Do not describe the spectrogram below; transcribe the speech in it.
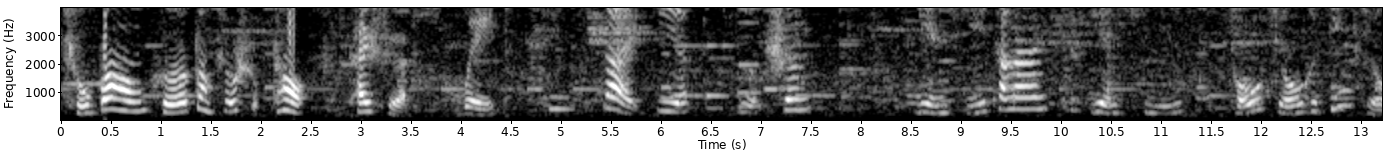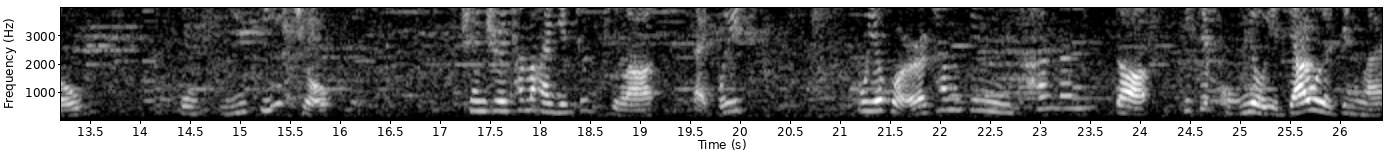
球棒和棒球手套，开始为新赛季热身练习。他们练习投球和接球，练习击球，甚至他们还研究起了赛规。不一会儿，他们进他们的一些朋友也加入了进来。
